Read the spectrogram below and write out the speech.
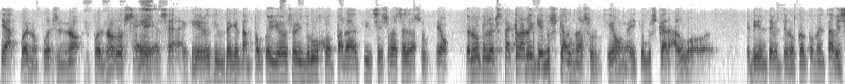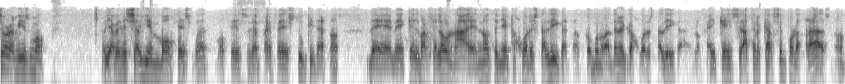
Ya, bueno, pues no, pues no lo sé. O sea, quiero decirte que tampoco yo soy brujo para decir si eso va a ser la solución. Pero lo que lo está claro hay que buscar una solución, hay que buscar algo. Evidentemente, lo que comentabais ahora mismo, y a veces se oyen voces, voces me parece estúpidas, ¿no? De, que el Barcelona eh, no tenía que jugar esta liga. ¿Cómo no va a tener que jugar esta liga? Lo que hay que es acercarse por atrás, ¿no?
